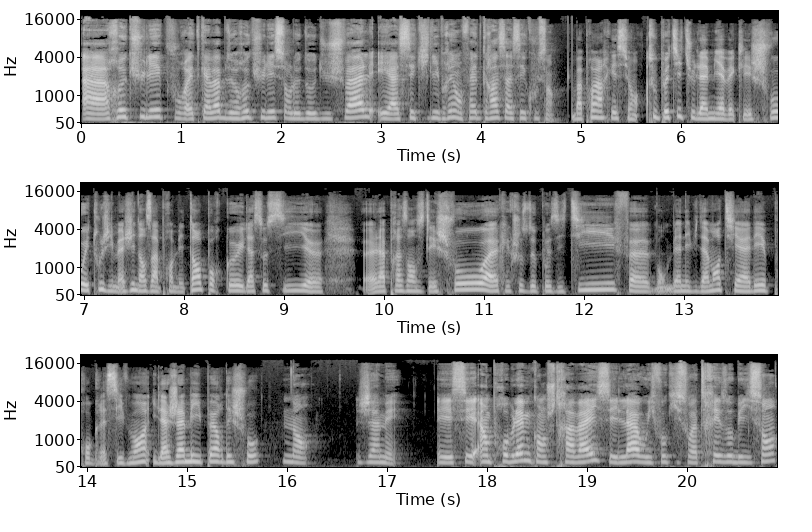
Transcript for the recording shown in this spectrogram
à reculer pour être capable de reculer sur le dos du cheval et à s'équilibrer en fait grâce à ses coussins. Ma première question, tout petit tu l'as mis avec les chevaux et tout j'imagine dans un premier temps pour qu'il associe euh, euh, la présence des chevaux à quelque chose de positif. Euh, bon bien évidemment tu y es allé progressivement. Il a jamais eu peur des chevaux? Non, jamais. Et c'est un problème quand je travaille, c'est là où il faut qu'il soit très obéissant,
